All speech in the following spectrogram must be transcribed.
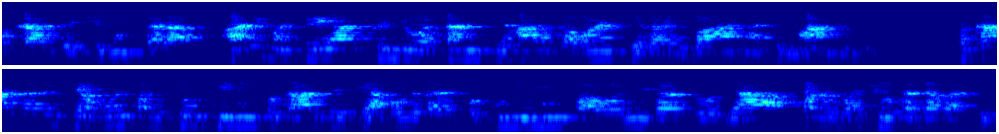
پکار دی چی مونږ سره هر معشرې هر کلی وطن کی هر ګاونډ کی غریبان اتیمان وی پکار داده چی هغوی پیسو کی مونږ پکار دی چی هغوی غریبکونی مونږ په هوایی ډزو یا خپلو بچو ته دغسی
